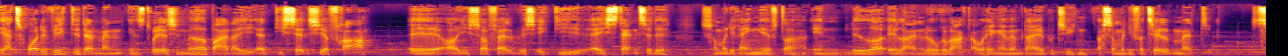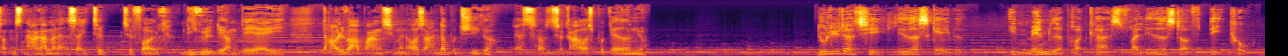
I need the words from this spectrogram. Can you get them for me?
Jeg tror, det er vigtigt, at man instruerer sine medarbejdere i, at de selv siger fra, øh, og i så fald, hvis ikke de er i stand til det, så må de ringe efter en leder eller en lukkevagt, afhængig af hvem der er i butikken, og så må de fortælle dem, at sådan snakker man altså ikke til, til folk. Ligegyldigt om det er i dagligvarerbranchen, men også andre butikker, ja, så, så graves på gaden jo. Du lytter til Lederskabet, en mellemlederpodcast fra lederstof.dk.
